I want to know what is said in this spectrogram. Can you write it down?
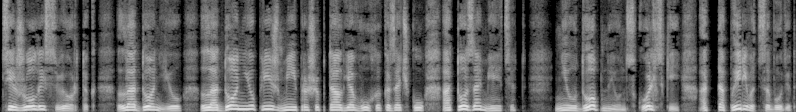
тяжелый сверток. «Ладонью, ладонью прижми», — прошептал я в ухо казачку, — «а то заметят». Неудобный он, скользкий, оттопыриваться будет.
